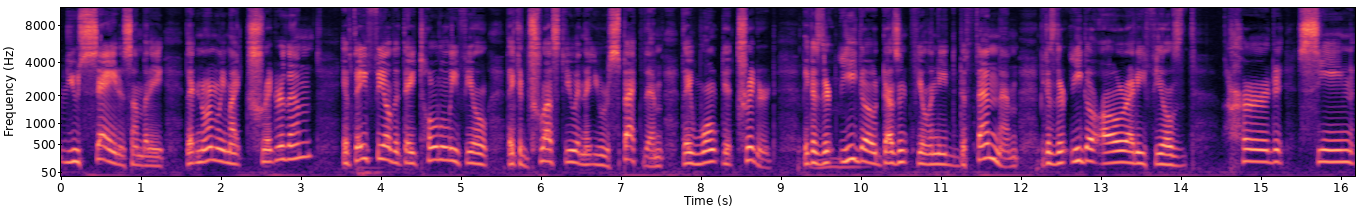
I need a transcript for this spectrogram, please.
you say to somebody that normally might trigger them if they feel that they totally feel they can trust you and that you respect them, they won't get triggered because their mm. ego doesn't feel the need to defend them because their ego already feels heard, seen,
